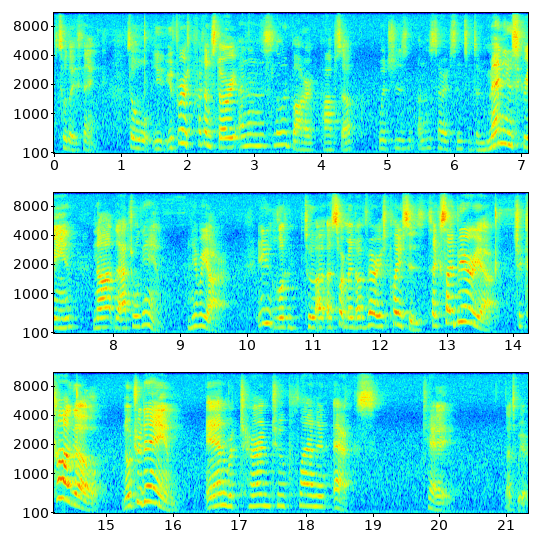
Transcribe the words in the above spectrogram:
so they think. So you, you first press on story, and then this load bar pops up, which is unnecessary since it's a menu screen, not the actual game. And here we are. You can look to an assortment of various places, it's like Siberia, Chicago, Notre Dame, and Return to Planet X. Okay, that's weird.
